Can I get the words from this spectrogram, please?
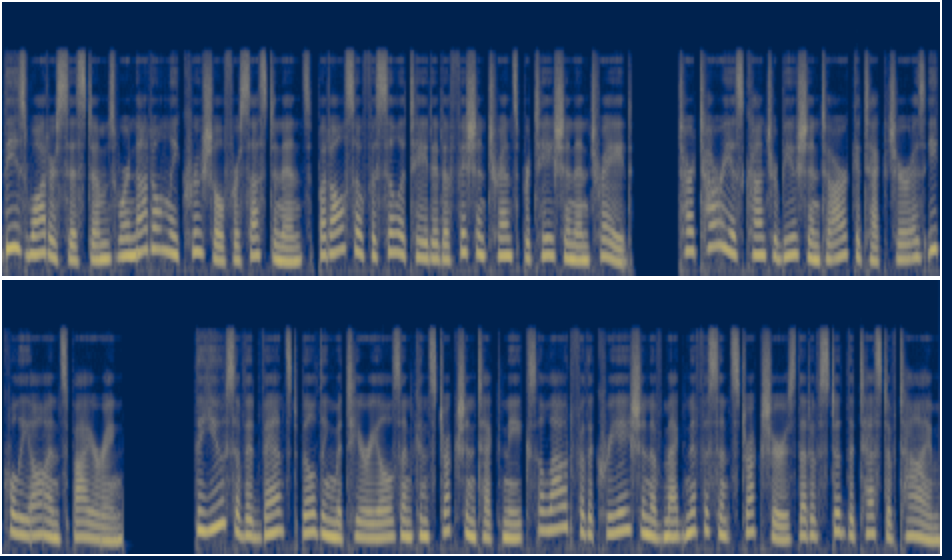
These water systems were not only crucial for sustenance but also facilitated efficient transportation and trade. Tartaria's contribution to architecture is equally awe-inspiring. The use of advanced building materials and construction techniques allowed for the creation of magnificent structures that have stood the test of time.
